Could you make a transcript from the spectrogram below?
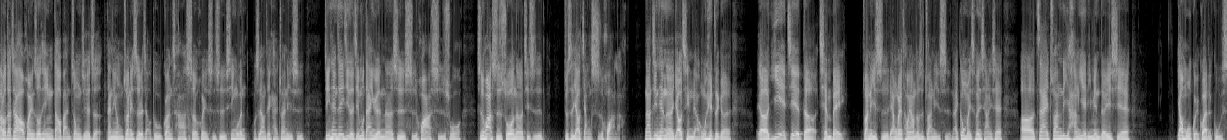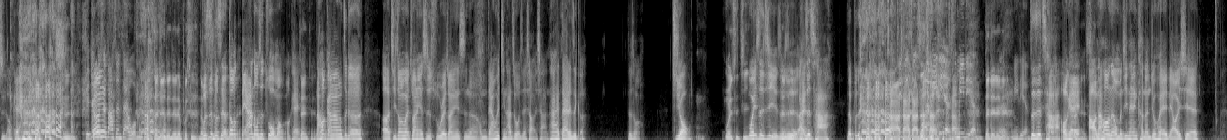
Hello，大家好，欢迎收听盗版终结者，带你用专利师的角度观察社会时事新闻。我是杨杰凯专利师。今天这一集的节目单元呢是实话实说。实话实说呢，其实就是要讲实话啦。那今天呢，邀请两位这个呃业界的前辈专利师，两位同样都是专利师，来跟我们分享一些呃在专利行业里面的一些妖魔鬼怪的故事。OK，是，绝对不是发生在我们。对对对对对，不是，不是不是，都等一下都是做梦。OK，对对。然后刚刚这个呃，其中一位专业师苏瑞专业师呢，我们等一下会请他自我介绍一下。他还带了这个，这是什么？酒，威士忌，威士忌是不是？对对对还是茶？这不是，茶茶茶，这是是茶 medium，是 medium 对对对对，medium。这是茶。OK，好。然后呢，我们今天可能就会聊一些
